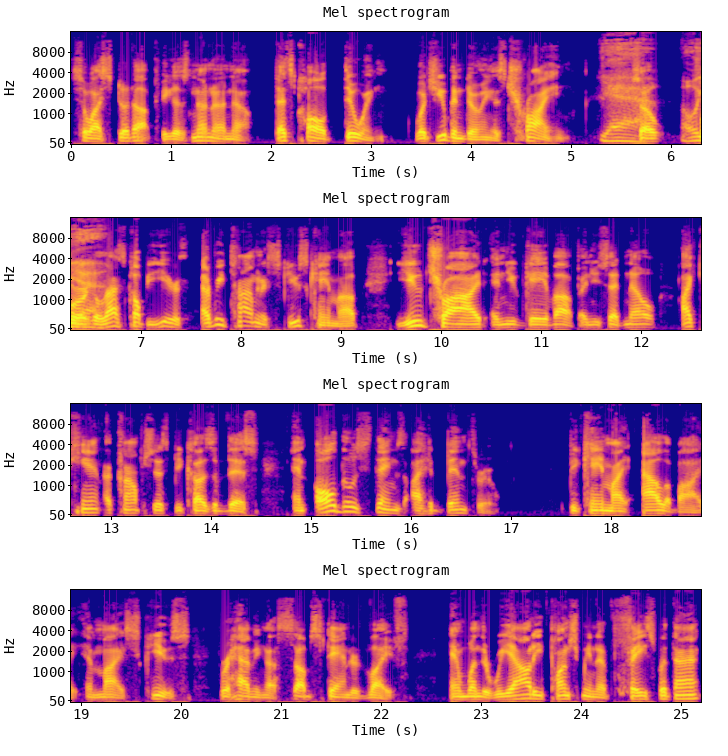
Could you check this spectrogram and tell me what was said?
So I stood up. He goes, No, no, no. That's called doing. What you've been doing is trying. Yeah. So oh, for yeah. the last couple of years, every time an excuse came up, you tried and you gave up and you said, No, I can't accomplish this because of this. And all those things I had been through became my alibi and my excuse for having a substandard life. And when the reality punched me in the face with that,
